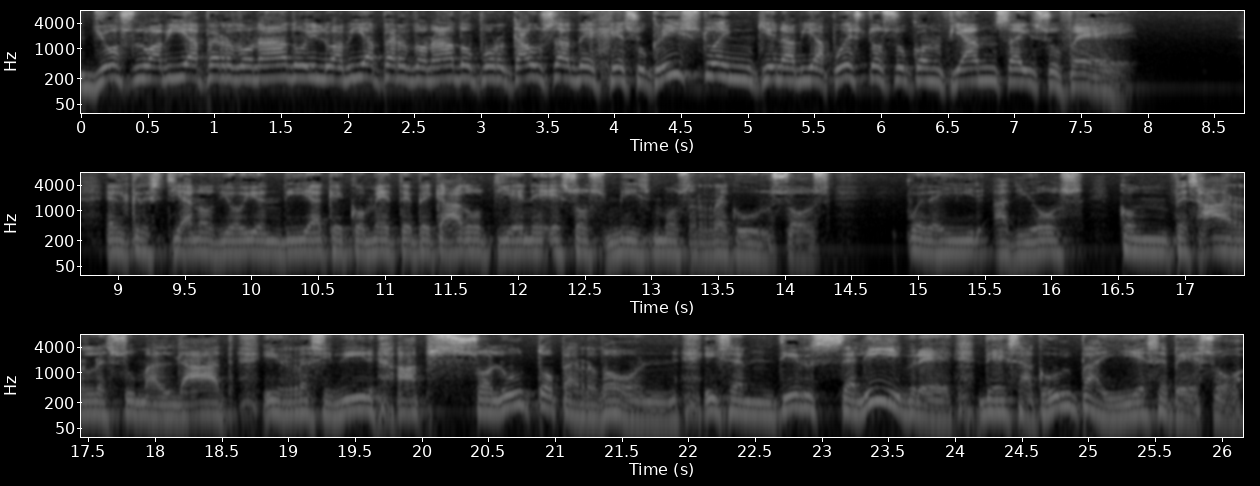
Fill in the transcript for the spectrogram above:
Dios lo había perdonado y lo había perdonado por causa de Jesucristo en quien había puesto su confianza y su fe. El cristiano de hoy en día que comete pecado tiene esos mismos recursos puede ir a Dios, confesarle su maldad y recibir absoluto perdón y sentirse libre de esa culpa y ese peso,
